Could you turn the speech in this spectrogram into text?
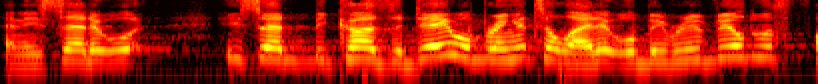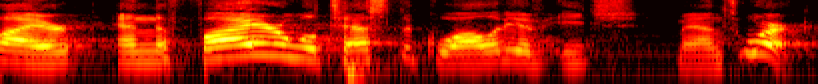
And he said it will, he said because the day will bring it to light, it will be revealed with fire, and the fire will test the quality of each man's work.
